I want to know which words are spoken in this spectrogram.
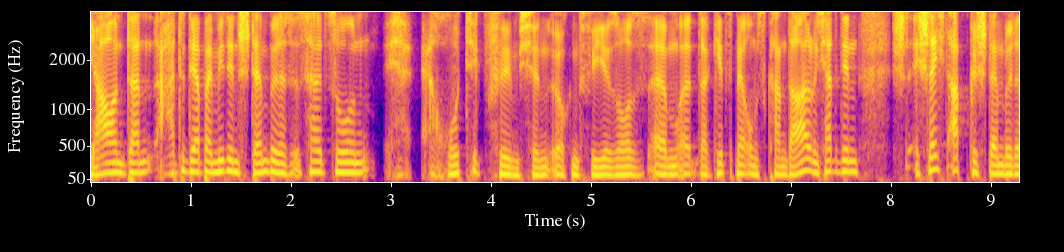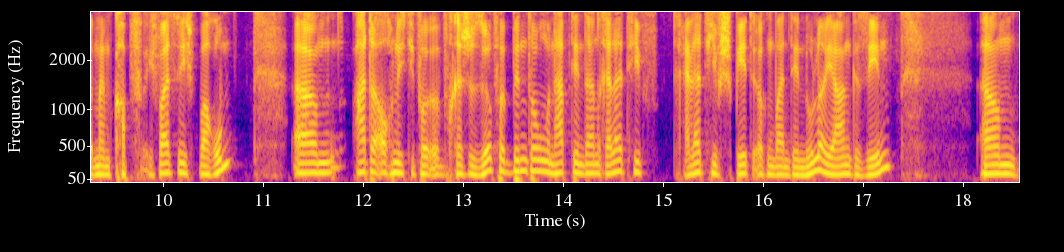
ja, und dann hatte der bei mir den Stempel, das ist halt so ein Erotikfilmchen irgendwie. So, ähm, da geht's mehr um Skandal. Und ich hatte den sch schlecht abgestempelt in meinem Kopf. Ich weiß nicht warum. Ähm, hatte auch nicht die Regisseurverbindung und habe den dann relativ, relativ spät irgendwann in den Nullerjahren gesehen. Ähm,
